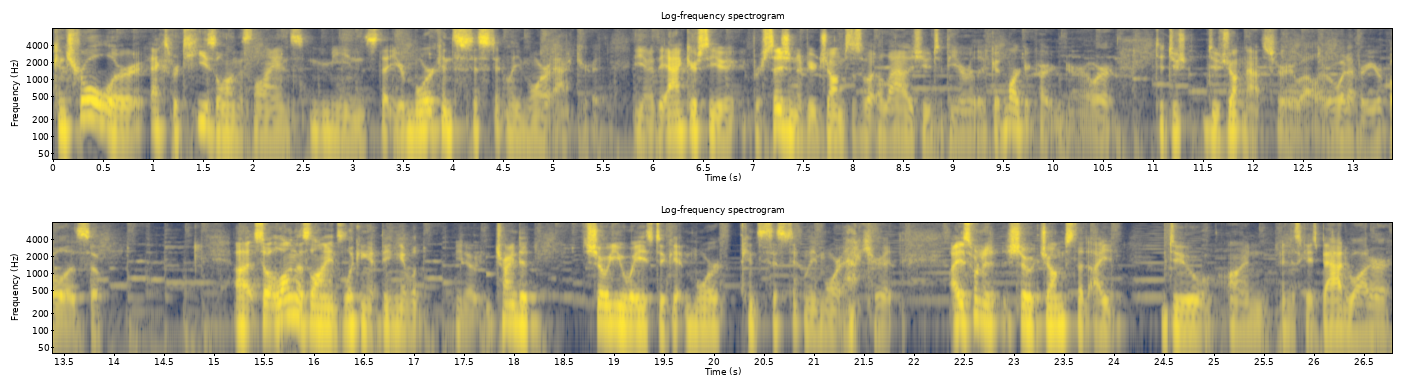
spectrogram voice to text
Control or expertise along this lines means that you're more consistently more accurate. You know, the accuracy and precision of your jumps is what allows you to be a really good market gardener or to do, do jump maps very well or whatever your goal is. So uh, so along those lines, looking at being able, to, you know, trying to show you ways to get more consistently more accurate. I just want to show jumps that I do on, in this case, Badwater,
